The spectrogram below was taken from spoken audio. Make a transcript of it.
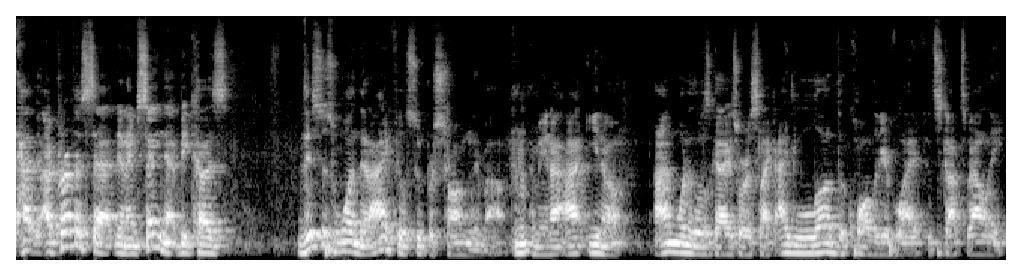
I preface that, and I'm saying that because this is one that I feel super strongly about. Hmm. I mean, I, I, you know, I'm one of those guys where it's like I love the quality of life in Scotts Valley.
